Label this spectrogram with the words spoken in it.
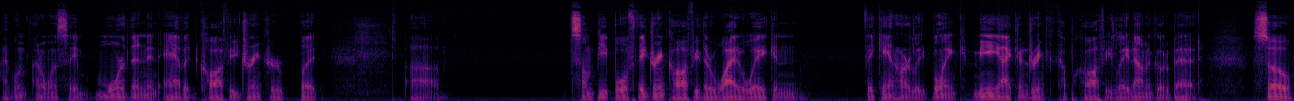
I, won't, I don't want to say more than an avid coffee drinker, but uh, some people, if they drink coffee, they're wide awake and they can't hardly blink. Me, I can drink a cup of coffee, lay down, and go to bed. So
